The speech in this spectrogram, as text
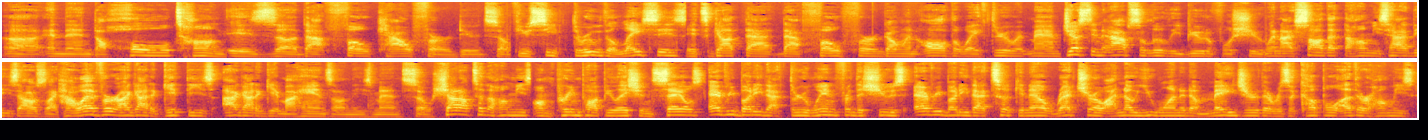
uh, and then the whole tongue is uh, that faux cow fur dude so if you see through the laces it's got that that faux fur going all the way through it man just an absolutely beautiful shoe when I saw that the homies had these, I was like, however, I gotta get these, I gotta get my hands on these, man. So shout out to the homies on Preem Population Sales. Everybody that threw in for the shoes, everybody that took an L Retro. I know you wanted a major. There was a couple other homies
